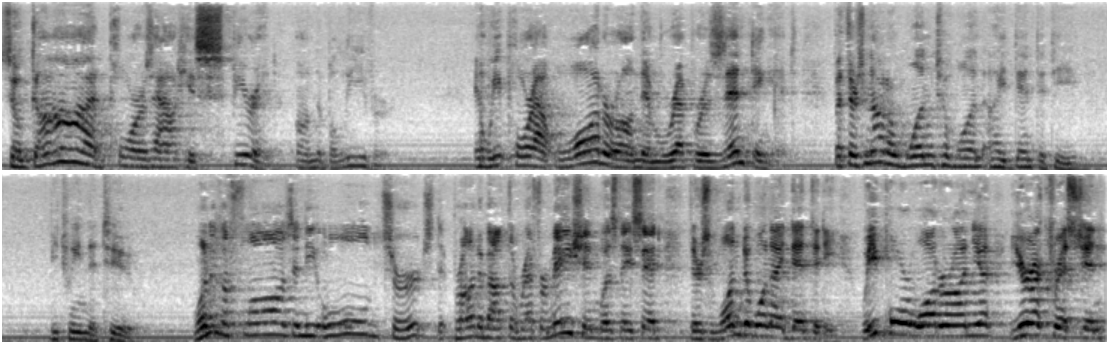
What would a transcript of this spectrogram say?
So God pours out his spirit on the believer, and we pour out water on them representing it. But there's not a one to one identity between the two. One of the flaws in the old church that brought about the Reformation was they said there's one to one identity. We pour water on you, you're a Christian,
